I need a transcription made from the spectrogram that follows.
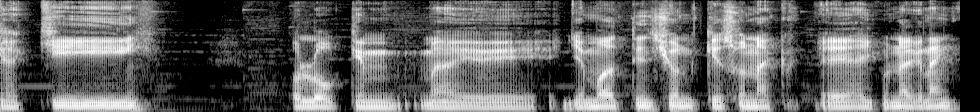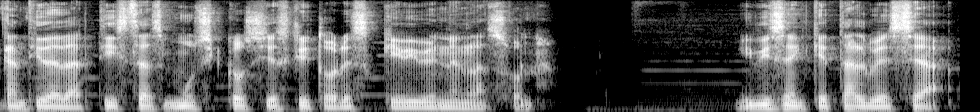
aquí por lo que me llamó la atención que es una, eh, hay una gran cantidad de artistas, músicos y escritores que viven en la zona y dicen que tal vez sea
